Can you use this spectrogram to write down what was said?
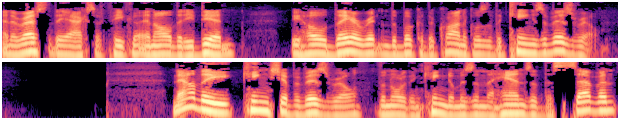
And the rest of the acts of Pekah and all that he did, behold, they are written in the book of the Chronicles of the kings of Israel. Now the kingship of Israel, the northern kingdom, is in the hands of the seventh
